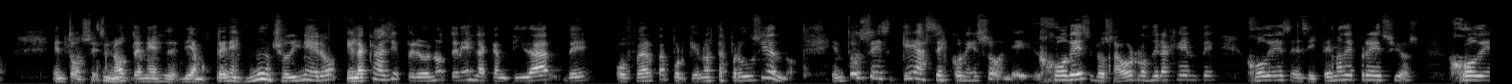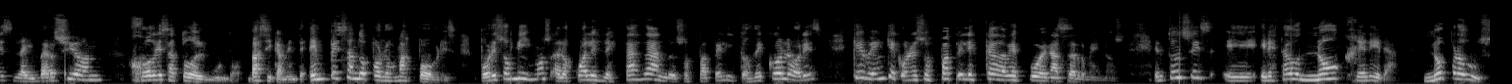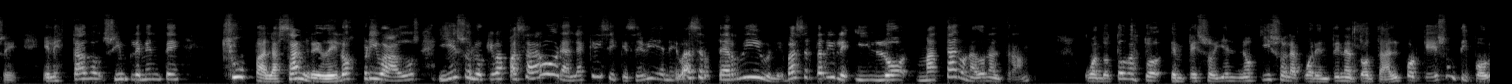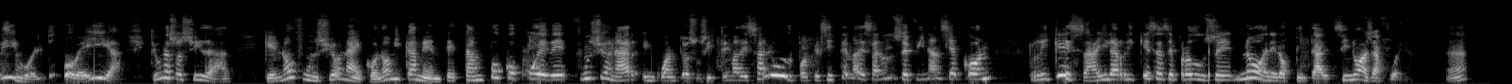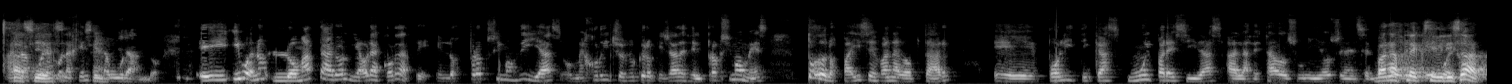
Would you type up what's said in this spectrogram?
Entonces, no tenés, digamos, tenés mucho dinero en la calle, pero no tenés la cantidad de oferta porque no estás produciendo. Entonces, ¿qué haces con eso? Eh, jodes los ahorros de la gente, jodes el sistema de precios, jodes la inversión, jodes a todo el mundo, básicamente, empezando por los más pobres, por esos mismos a los cuales le estás dando esos papelitos de colores que ven que con esos papeles cada vez pueden hacer menos. Entonces, eh, el Estado no genera, no produce, el Estado simplemente chupa la sangre de los privados y eso es lo que va a pasar ahora. La crisis que se viene va a ser terrible, va a ser terrible. Y lo mataron a Donald Trump cuando todo esto empezó y él no quiso la cuarentena total porque es un tipo vivo. El tipo veía que una sociedad que no funciona económicamente tampoco puede funcionar en cuanto a su sistema de salud, porque el sistema de salud se financia con riqueza y la riqueza se produce no en el hospital, sino allá afuera. ¿eh? Allá con la gente laburando. y bueno, lo mataron y ahora acordate, en los próximos días, o mejor dicho, yo creo que ya desde el próximo mes, todos los países van a adoptar eh, políticas muy parecidas a las de Estados Unidos en el sentido Van a flexibilizar.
